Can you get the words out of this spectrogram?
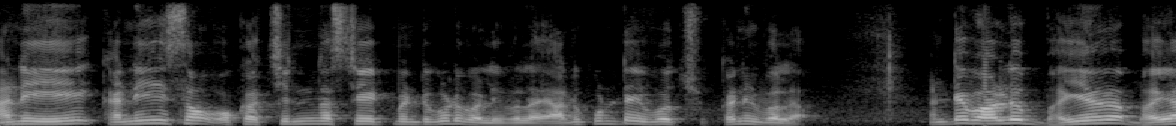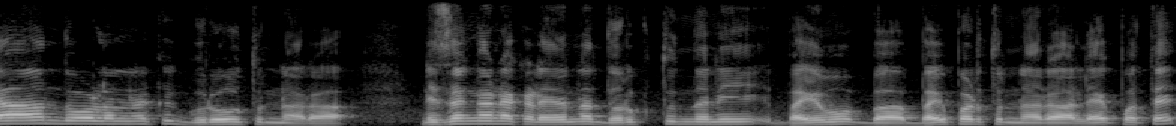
అని కనీసం ఒక చిన్న స్టేట్మెంట్ కూడా వాళ్ళు ఇవ్వలే. అనుకుంటే ఇవ్వచ్చు కానీ ఇవ్వలే. అంటే వాళ్ళు భయ భయాందోళనకి గురవుతున్నారా? నిజంగానే అక్కడ ఏదైనా దొరుకుతుందని భయం భయపడుతున్నారా? లేకపోతే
